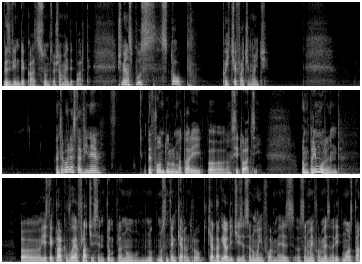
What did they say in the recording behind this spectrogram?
câți vindecați sunt și așa mai departe. Și mi-am spus, stop, păi ce facem aici? Întrebarea asta vine pe fondul următoarei uh, situații. În primul rând, Uh, este clar că voi afla ce se întâmplă, nu, nu, nu suntem chiar într-o... Chiar dacă iau decizia să nu mă informez, să nu mă informez în ritmul ăsta,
